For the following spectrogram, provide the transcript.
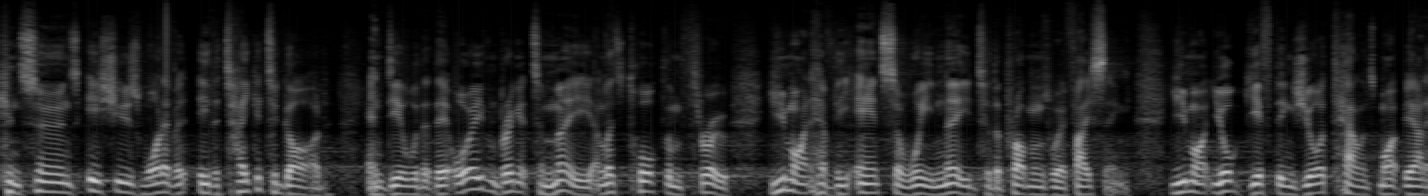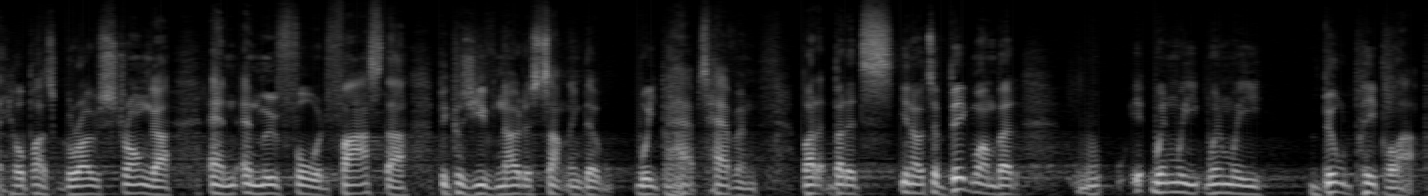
concerns, issues, whatever, either take it to God and deal with it there, or even bring it to me and let's talk them through. You might have the answer we need to the problems we're facing. You might, your giftings, your talents might be able to help us grow stronger and, and move forward faster because you've noticed something that we perhaps haven't. But, but it's, you know, it's a big one, but when we, when we build people up,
